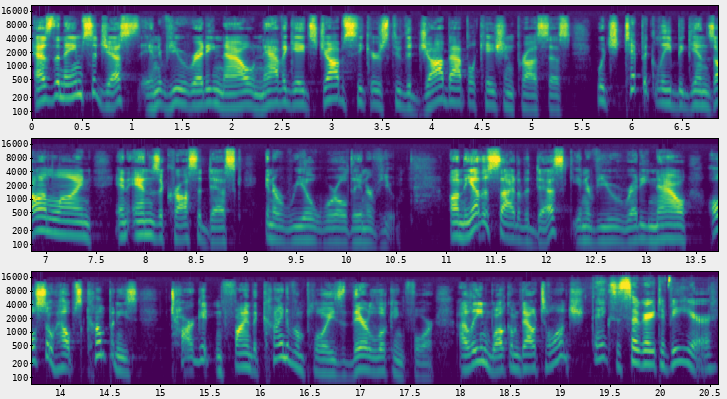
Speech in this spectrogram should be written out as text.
As the name suggests, Interview Ready Now navigates job seekers through the job application process, which typically begins online and ends across a desk in a real world interview. On the other side of the desk, Interview Ready Now also helps companies target and find the kind of employees they're looking for. Eileen, welcome Out to lunch. Thanks. It's so great to be here.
